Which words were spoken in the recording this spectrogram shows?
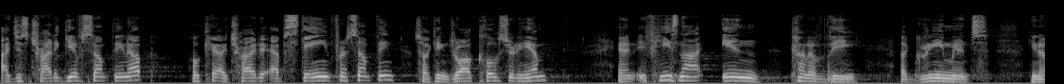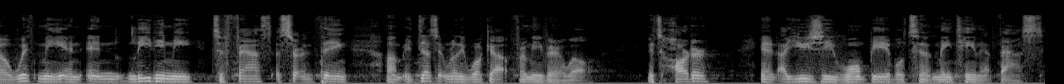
I just try to give something up. Okay, I try to abstain for something so I can draw closer to Him. And if He's not in kind of the agreement, you know, with me and, and leading me to fast a certain thing, um, it doesn't really work out for me very well. It's harder, and I usually won't be able to maintain that fast.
